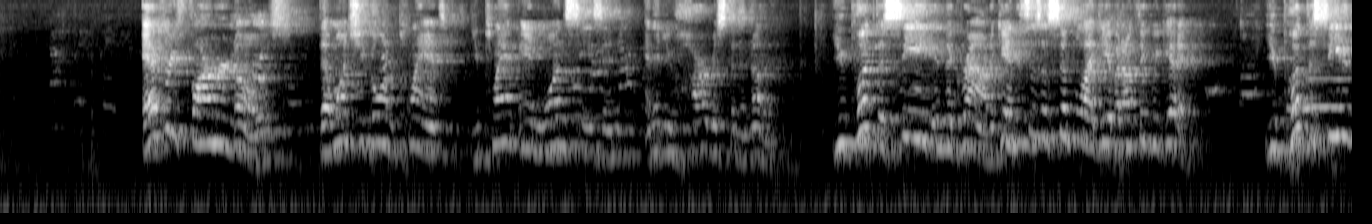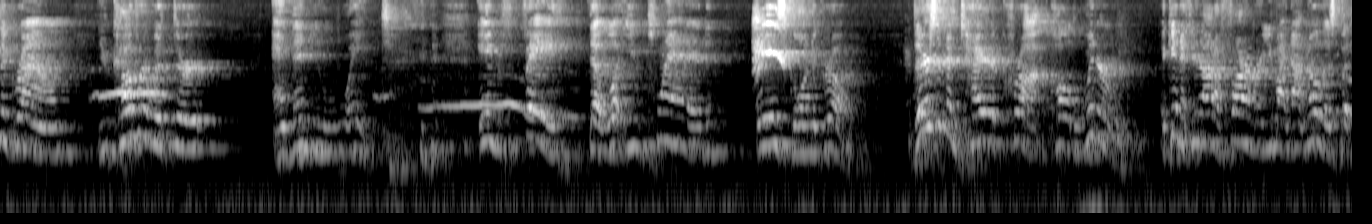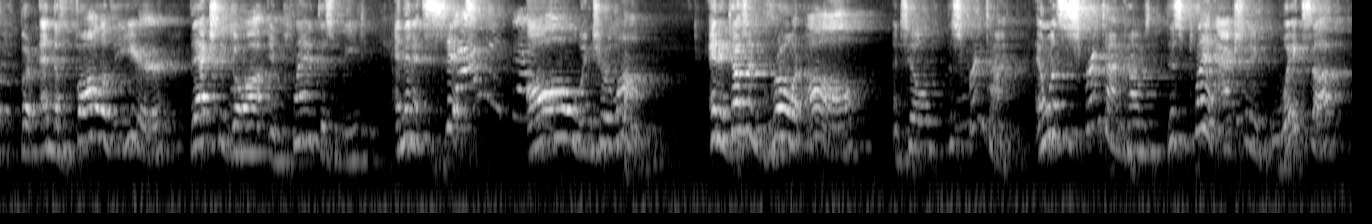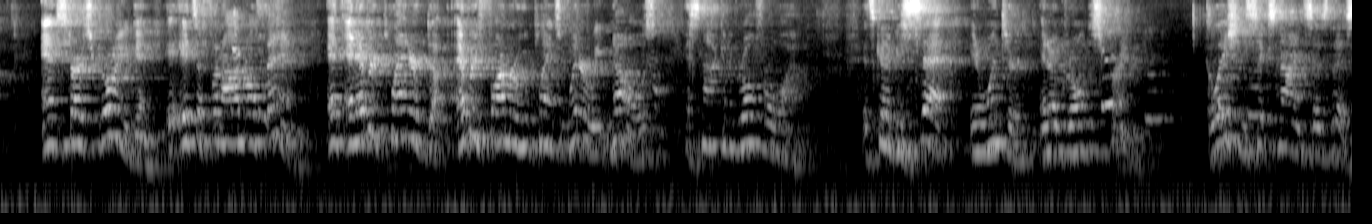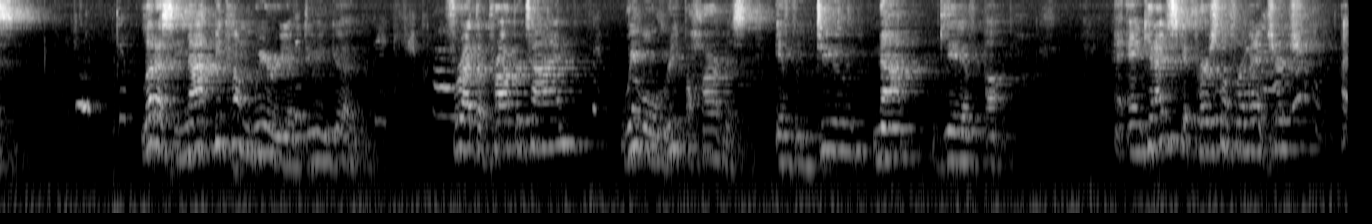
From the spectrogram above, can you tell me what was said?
Every farmer knows that once you go and plant, you plant in one season and then you harvest in another. You put the seed in the ground. Again, this is a simple idea, but I don't think we get it. You put the seed in the ground, you cover it with dirt, and then you wait in faith that what you planted is going to grow. There's an entire crop called winter wheat. Again, if you're not a farmer, you might not know this, but, but in the fall of the year, they actually go out and plant this wheat, and then it sits all winter long. And it doesn't grow at all until the springtime. And once the springtime comes, this plant actually wakes up and starts growing again. It's a phenomenal thing. And, and every planter, every farmer who plants winter wheat knows it's not going to grow for a while. It's going to be set in winter and it'll grow in the spring. Galatians 6 9 says this Let us not become weary of doing good, for at the proper time we will reap a harvest if we do not give up. And can I just get personal for a minute, church?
